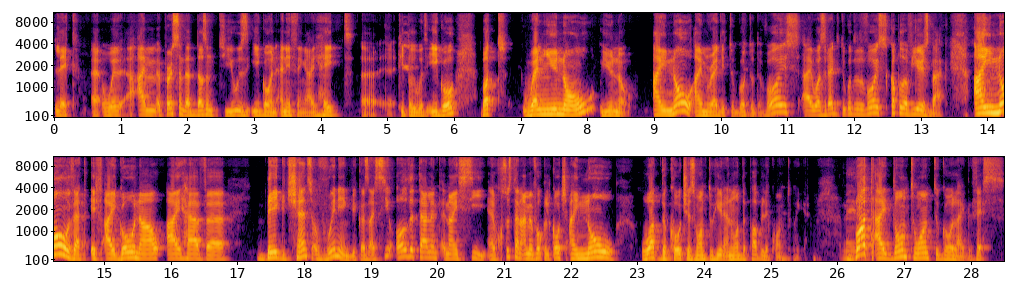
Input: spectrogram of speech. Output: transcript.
like uh, with i'm a person that doesn't use ego in anything i hate uh, people with ego but when you know you know I know I'm ready to go to the voice. I was ready to go to the voice a couple of years back. I know that if I go now, I have a big chance of winning because I see all the talent and I see, and I'm a vocal coach, I know what the coaches want to hear and what the public want to hear. Amazing. But I don't want to go like this.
